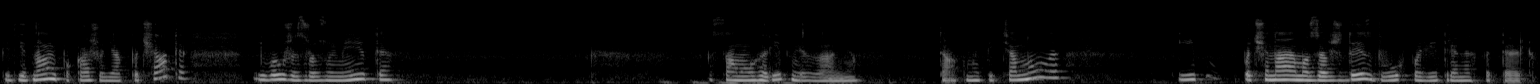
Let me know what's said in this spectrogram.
Під'єднаю, покажу, як почати, і ви вже зрозумієте сам алгоритм в'язання. Так, ми підтягнули і починаємо завжди з двох повітряних петель.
